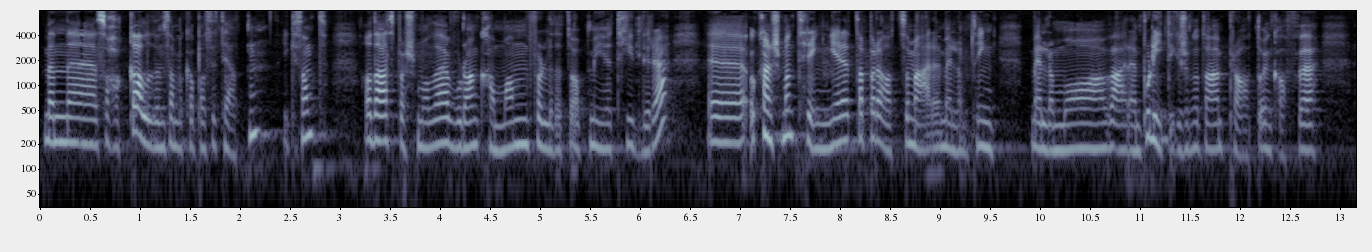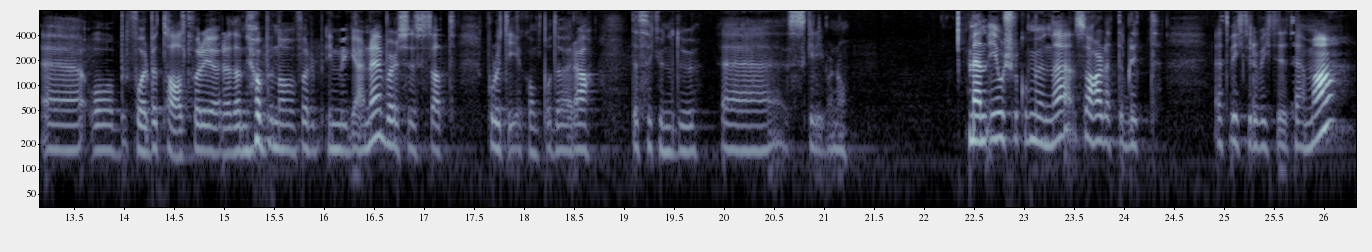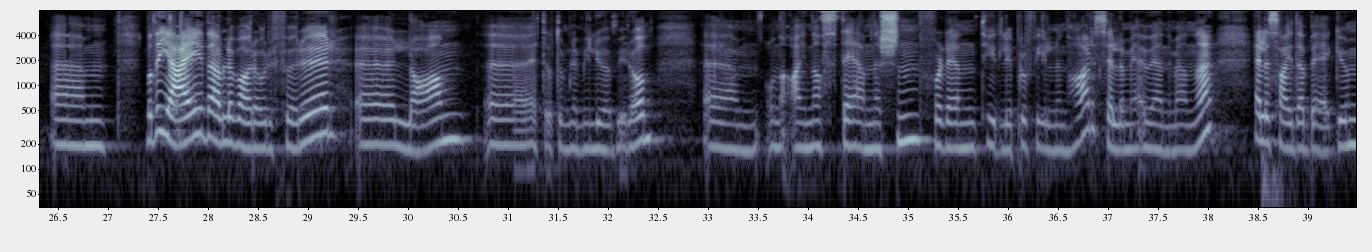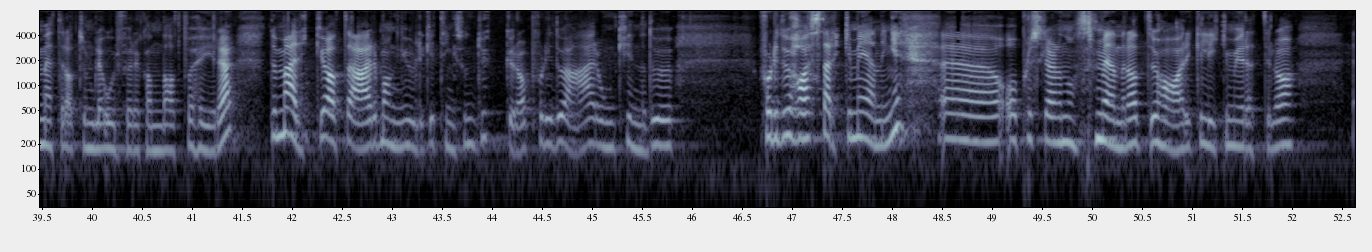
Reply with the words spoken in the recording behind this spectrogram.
Men eh, så har ikke alle den samme kapasiteten. ikke sant? Og da er spørsmålet hvordan kan man følge dette opp mye tydeligere? Eh, og kanskje man trenger et apparat som er en mellomting mellom å være en politiker som kan ta en prat og en kaffe eh, og får betalt for å gjøre den jobben overfor innbyggerne, versus at politiet kommer på døra det sekundet du skriver noe. Men i Oslo kommune så har dette blitt et viktigere og viktigere tema. Um, både jeg, da jeg ble varaordfører, uh, Lan uh, etter at hun ble miljøbyråd, Um, Aina Stenersen for den tydelige profilen hun har, selv om jeg er uenig med henne. Eller Saida Begum etter at hun ble ordførerkandidat for Høyre. Du merker jo at det er mange ulike ting som dukker opp fordi du er ung kvinne. Du, fordi du har sterke meninger. Uh, og plutselig er det noen som mener at du har ikke like mye rett til å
